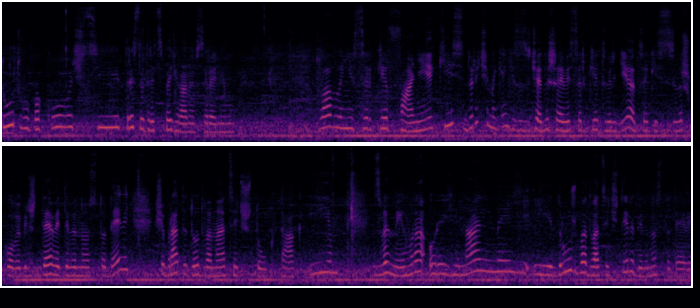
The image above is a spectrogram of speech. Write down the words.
Тут в упаковочці 335 грамів в середньому. Плавлені сирки фані якісь. До речі, м'якенькі зазвичай дешеві сирки тверді, а це якісь вершкові, більш 9,99, якщо брати до 12 штук. Так, і Звенигора оригінальний і дружба 24,99.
